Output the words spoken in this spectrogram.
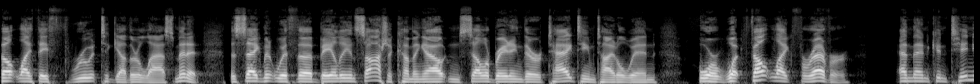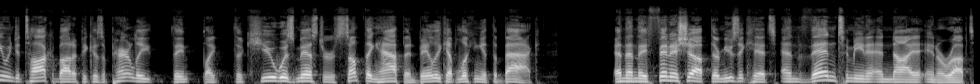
felt like they threw it together last minute. The segment with uh, Bayley and Sasha coming out and celebrating their tag team title win for what felt like forever and then continuing to talk about it because apparently they like the cue was missed or something happened. Bayley kept looking at the back. And then they finish up, their music hits, and then Tamina and Nia interrupt,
